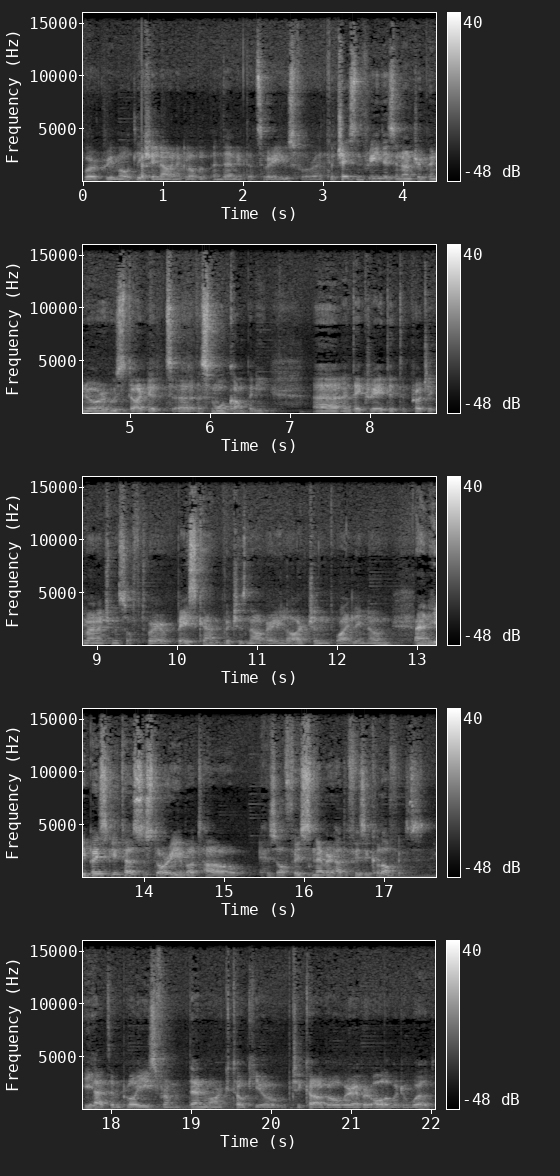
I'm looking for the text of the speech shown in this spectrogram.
work remotely, especially now in a global pandemic, that's very useful, right? So Jason Fried is an entrepreneur who started uh, a small company uh, and they created the project management software Basecamp, which is now very large and widely known. And he basically tells the story about how his office never had a physical office. He had employees from Denmark, Tokyo, Chicago, wherever, all over the world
